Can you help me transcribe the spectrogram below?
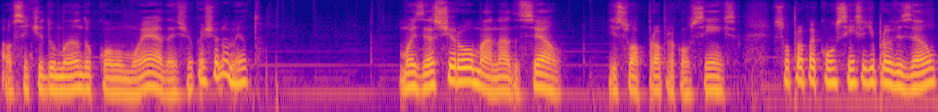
ao sentido humano como moeda? Este é o questionamento. Moisés tirou o maná do céu de sua própria consciência. Sua própria consciência de provisão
